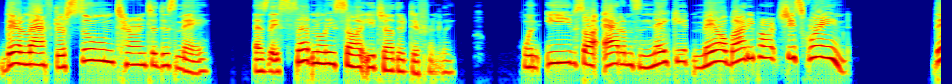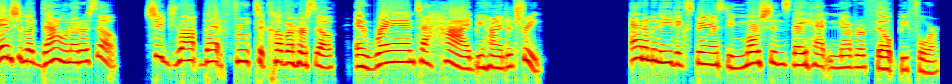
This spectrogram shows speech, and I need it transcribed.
Their laughter soon turned to dismay as they suddenly saw each other differently. When Eve saw Adam's naked male body part, she screamed. Then she looked down at herself. She dropped that fruit to cover herself and ran to hide behind a tree. Adam and Eve experienced emotions they had never felt before.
